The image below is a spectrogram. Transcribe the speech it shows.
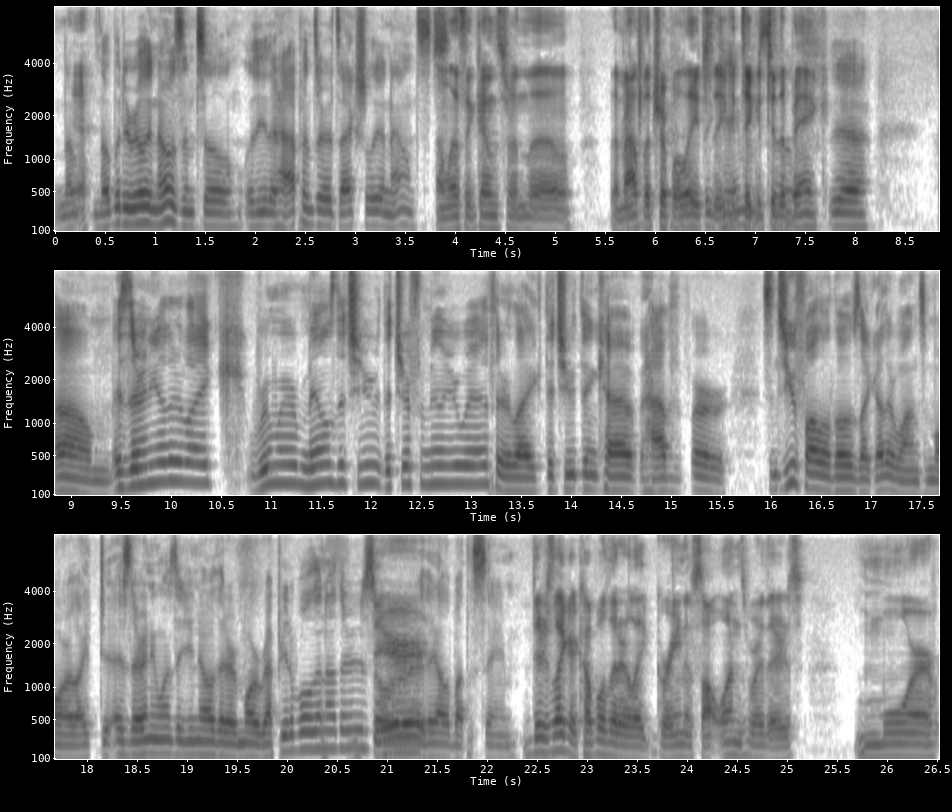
no, Yeah. nobody really knows until it either happens or it's actually announced. Unless it comes from the the mouth of Triple H, The so you can take it to the bank. Yeah. Um, is there any other like rumor mills that you that you're familiar with, or like that you think have have or since you follow those like other ones more, like do, is there any ones that you know that are more reputable than others, or are they all about the same? there's like a couple that are like grain of salt ones where there's more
